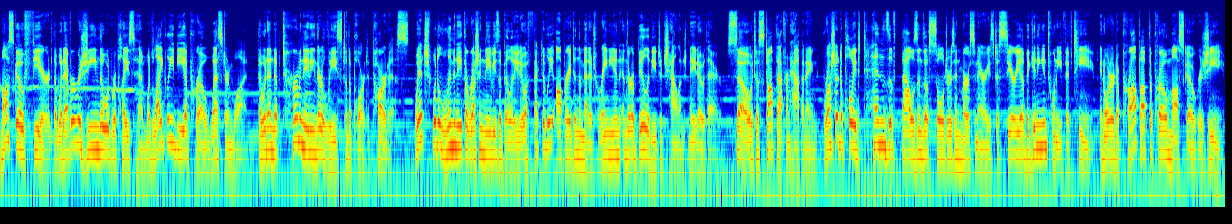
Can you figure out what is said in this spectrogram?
Moscow feared that whatever regime that would replace him would likely be a pro-Western one that would end up terminating their lease to the port at Tartus, which would eliminate the Russian Navy's ability to effectively operate in the Mediterranean and their ability to challenge NATO there. So, to stop that from happening, Russia deployed tens of thousands of soldiers and mercenaries to Syria beginning in 2015 in order to prop up the pro-Moscow regime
